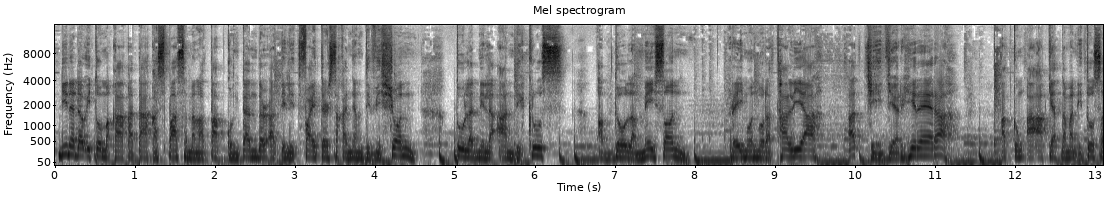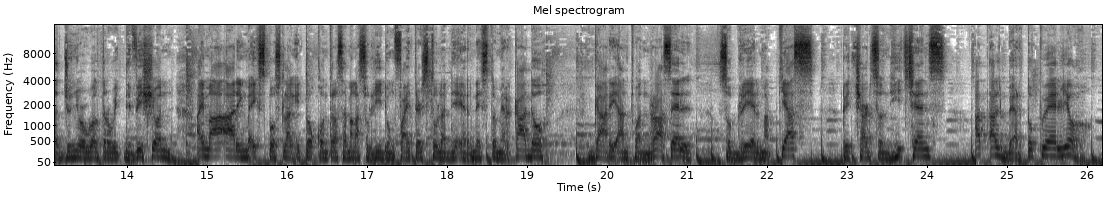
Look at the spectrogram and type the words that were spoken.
di na daw ito makakatakas pa sa mga top contender at elite fighter sa kanyang division tulad nila Andy Cruz, Abdullah Mason, Raymond Moratalia at JJR Herrera. At kung aakyat naman ito sa junior welterweight division, ay maaaring ma-expose lang ito kontra sa mga solidong fighters tulad ni Ernesto Mercado, Gary Antoine Russell, Sobriel Matias, Richardson Hitchens, at Alberto Puello.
